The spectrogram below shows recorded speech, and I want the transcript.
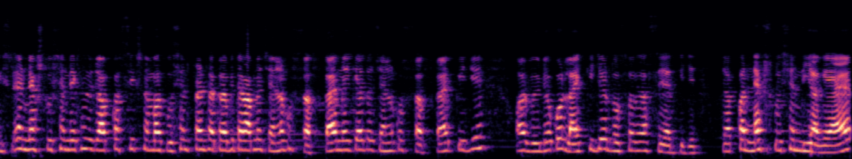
इसलिए नेक्स्ट क्वेश्चन देखेंगे जो आपका सिक्स नंबर क्वेश्चन फ्रेंड्स अगर अभी तक आपने चैनल को सब्सक्राइब नहीं किया तो चैनल को सब्सक्राइब कीजिए और वीडियो को लाइक कीजिए और दोस्तों के साथ शेयर कीजिए। जो आपका नेक्स्ट क्वेश्चन दिया गया है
